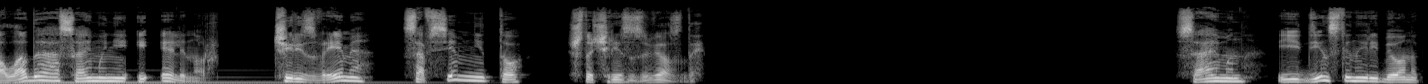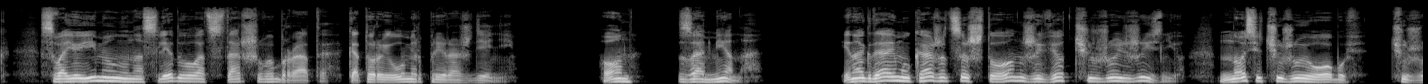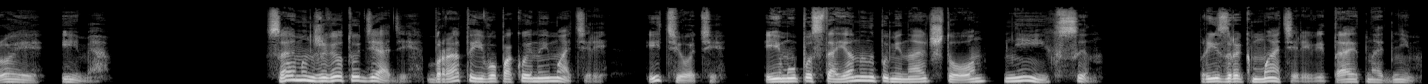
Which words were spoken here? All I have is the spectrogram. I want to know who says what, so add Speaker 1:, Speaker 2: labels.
Speaker 1: Баллада о Саймоне и Элинор. Через время совсем не то, что через звезды. Саймон — единственный ребенок. Свое имя он унаследовал от старшего брата, который умер при рождении. Он — замена. Иногда ему кажется, что он живет чужой жизнью, носит чужую обувь, чужое имя. Саймон живет у дяди, брата его покойной матери, и тети, и ему постоянно напоминают, что он не их сын. Призрак матери витает над ним.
